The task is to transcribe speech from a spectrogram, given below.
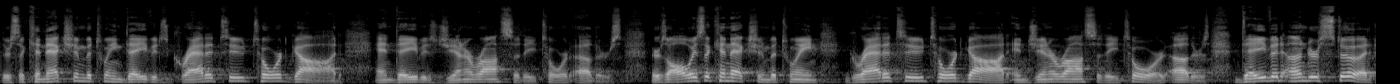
There's a connection between David's gratitude toward God and David's generosity toward others. There's always a connection between gratitude toward God and generosity toward others. David understood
